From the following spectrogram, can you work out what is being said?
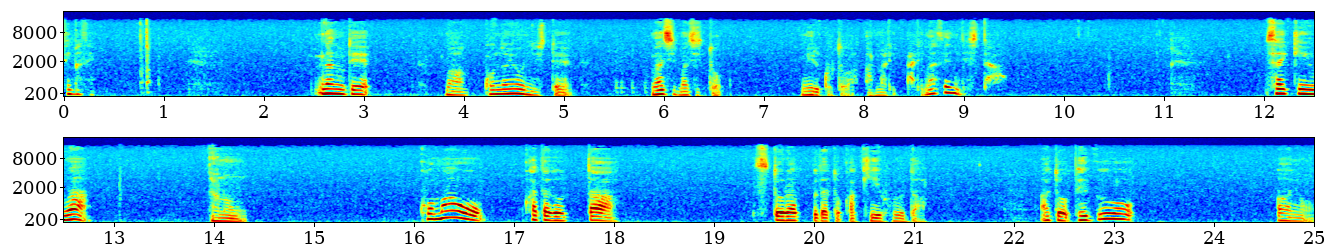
すいません。なのでまあこのようにしてまじまじと見ることはあまりありませんでした。最近はあの駒をかたどったストラップだとかキーホルダーあとペグをあの、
